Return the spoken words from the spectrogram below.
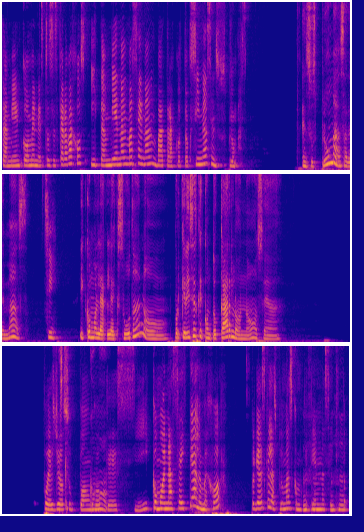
también comen estos escarabajos y también almacenan batracotoxinas en sus plumas. En sus plumas, además. Sí. ¿Y cómo la, la exudan o...? Porque dices que con tocarlo, ¿no? O sea... Pues yo supongo que sí. Como en aceite a lo mejor. Porque ves que las plumas como que tienen aceitito.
